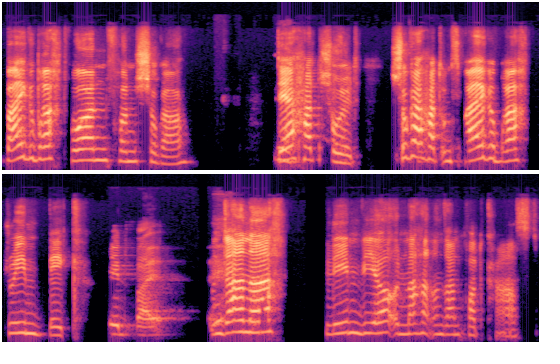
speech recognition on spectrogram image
beigebracht worden von Sugar. Der Ja. hat Schuld. Sugar hat uns beigebracht, dream big. Auf jeden Fall. Und danach leben wir und machen unseren Podcast.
